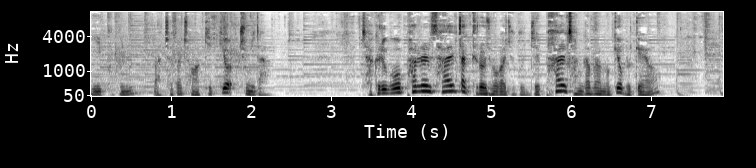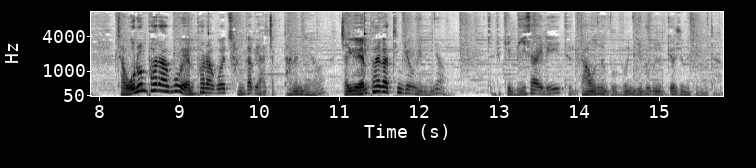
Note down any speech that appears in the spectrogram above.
이 부분 맞춰서 정확히 끼워줍니다. 자 그리고 팔을 살짝 들어줘가지고 이제 팔 장갑을 한번 끼워볼게요. 자 오른팔하고 왼팔하고 장갑이 살짝 다른데요. 자 이 왼팔 같은 경우에는요. 자, 이렇게 미사일이 나오는 부분 이 부분을 끼워주면 됩니다.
